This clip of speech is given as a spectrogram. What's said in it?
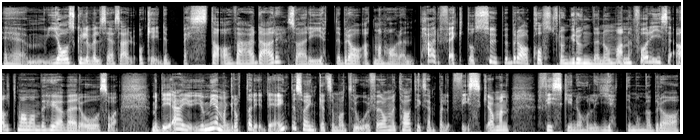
Ehm, jag skulle väl säga så här, okej, okay, det bästa av världar så är det jättebra att man har en perfekt och superbra kost från grunden och man får i sig allt vad man behöver och så. Men det är ju, ju mer man grottar i det, är inte så enkelt som man tror. För om vi tar till exempel fisk, ja men fisk innehåller jättemånga bra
